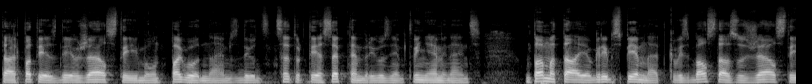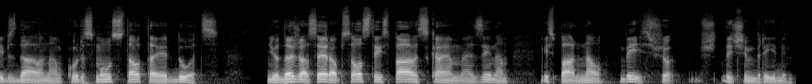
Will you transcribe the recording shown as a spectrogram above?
Tā ir patiesa dieva žēlstība un pagodinājums 24. septembrī uzņemt viņa eminenci un pamatā jau gribas pieminēt, ka viss balstās uz žēlstības dāvanām, kuras mūsu tautai ir dotas. Jo dažās Eiropas valstīs pāvis, kā jau mēs zinām, vispār nav bijis šo, š, līdz šim brīdim.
